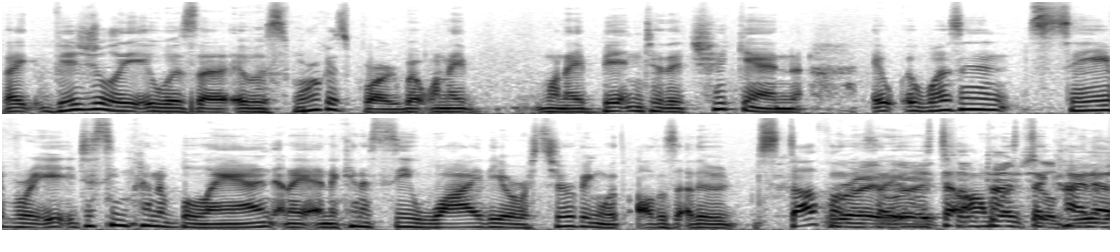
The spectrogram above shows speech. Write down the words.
like visually, it was a it was smorgasbord. But when I when I bit into the chicken, it, it wasn't savory. It just seemed kind of bland, and I, and I kind of see why they were serving with all this other stuff on Right, the side. It was to Sometimes almost to they'll kind of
